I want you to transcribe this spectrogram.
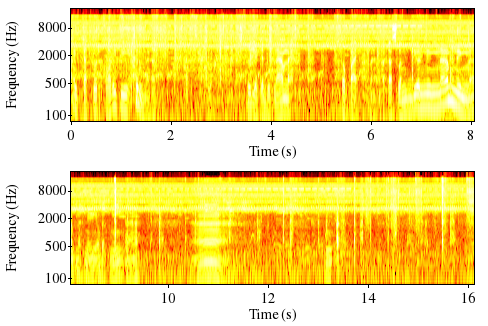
ให้จับตัวตะขอได้ดีขึ้นนะครับ ตัวเหยื่อจะดูดน้ำนะเข้าไปนะอัตราส่วนเหยื่อหนึ่งน้ำหนึ่งนะครับนะเหนียวแบบนี้นะอ่าโอเค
